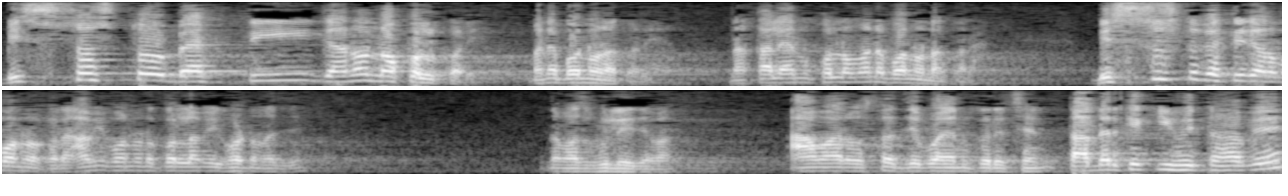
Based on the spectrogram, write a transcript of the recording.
বিশ্বস্ত ব্যক্তি যেন নকল করে মানে বর্ণনা করে। নাকালে করল মানে বর্ণনা করা। বিশ্বস্ত ব্যক্তি যেন বর্ণনা করে। আমি বর্ণনা করলাম এই ঘটনা যে। নামাজ ভুলে যাওয়া। আমার ওস্তাদ যে বয়ান করেছেন, তাদেরকে কি হইতে হবে?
